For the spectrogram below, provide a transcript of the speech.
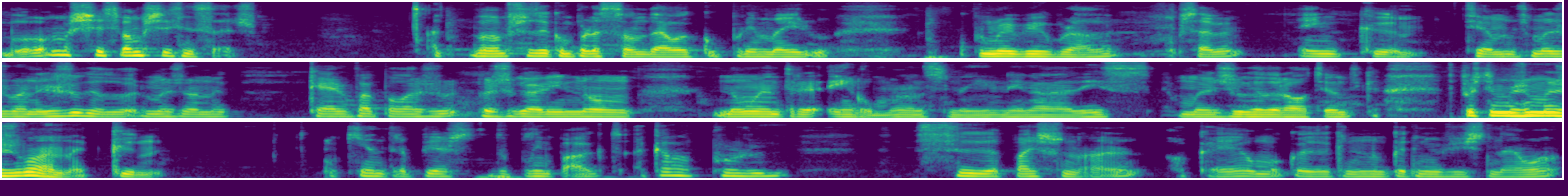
Vamos ser, vamos ser sinceros. Vamos fazer a comparação dela com o primeiro, o primeiro Big Brother, percebem? Em que temos uma Joana jogador, uma Joana quer vai para lá para jogar e não, não entra em romance nem, nem nada disso, é uma jogadora autêntica. Depois temos uma Joana que, que entra para este duplo impacto, acaba por se apaixonar, ok? É uma coisa que nunca tinha visto nela.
